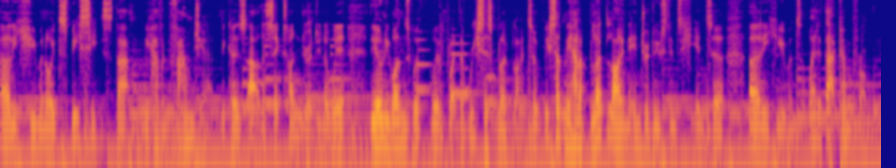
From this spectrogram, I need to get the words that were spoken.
early humanoid species that we haven't found yet because out of the 600 you know we're the only ones with with like the rhesus bloodline so we suddenly had a bloodline introduced into into early humans where did that come from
